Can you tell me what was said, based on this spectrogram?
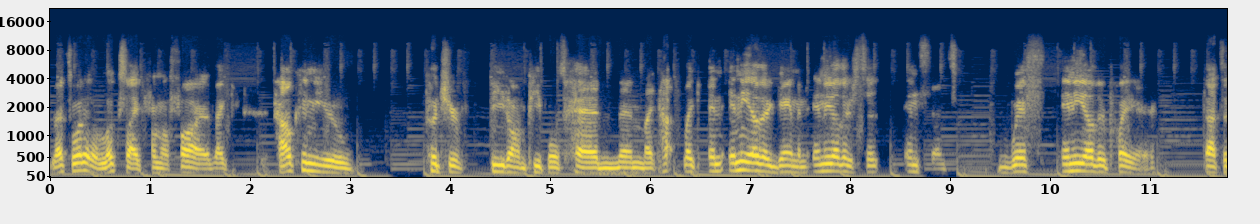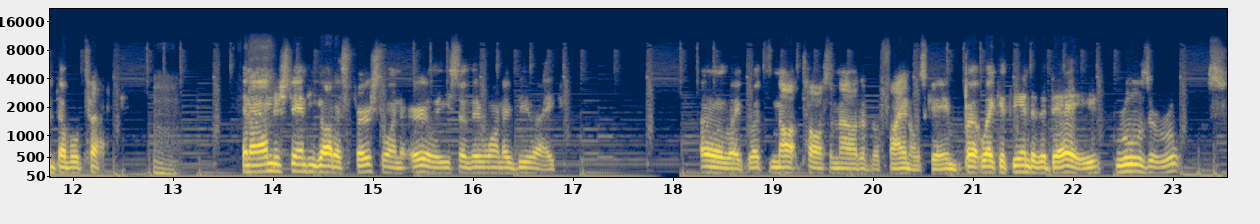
that's what it looks like from afar. Like, how can you put your feet on people's head and then like how, like in any other game in any other instance with any other player that's a double tech. Mm. And I understand he got his first one early, so they want to be like, oh, like let's not toss him out of a finals game. But like at the end of the day, rules are rules.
